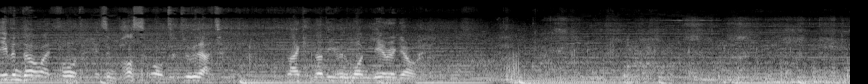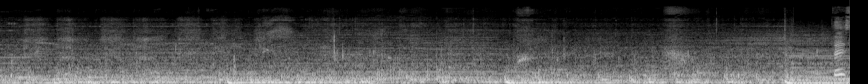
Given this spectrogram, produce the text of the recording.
even though I thought it's impossible to do that, like not even one year ago. This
